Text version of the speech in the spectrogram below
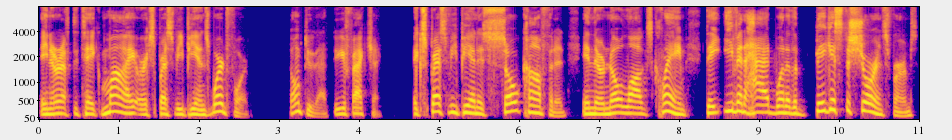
And you don't have to take my or ExpressVPN's word for it. Don't do that. Do your fact check. ExpressVPN is so confident in their no logs claim, they even had one of the biggest assurance firms,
